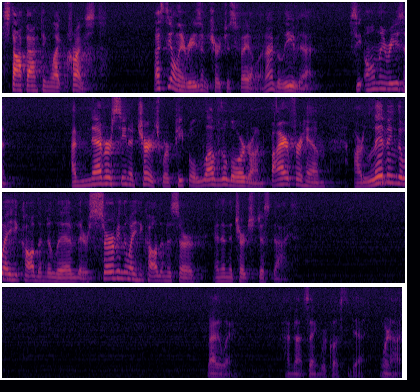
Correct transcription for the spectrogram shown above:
stop acting like Christ. That's the only reason churches fail, and I believe that. It's the only reason. I've never seen a church where people love the Lord, are on fire for Him, are living the way he called them to live, they're serving the way he called them to serve, and then the church just dies. By the way, I'm not saying we're close to death. We're not.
